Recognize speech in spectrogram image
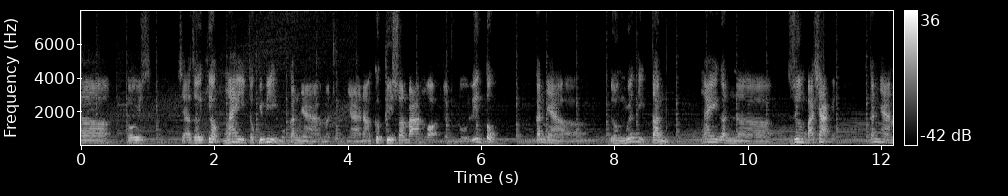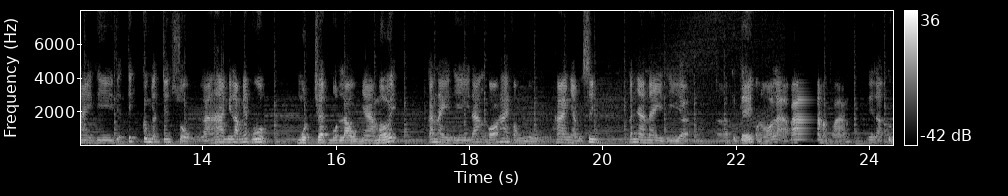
uh, tôi sẽ giới thiệu ngay cho quý vị một căn nhà mà chủ nhà đang cực kỳ xoắn bán gọi cho chúng tôi liên tục. Căn nhà ở đường Nguyễn Thị Tần ngay gần uh, Dương Bá Trạc ấy. căn nhà này thì diện tích công nhận trên sổ là 25 mét vuông một trệt một lầu nhà mới. Căn này thì đang có hai phòng ngủ hai nhà vệ sinh. Căn nhà này thì uh, thực tế của nó là ba mặt thoáng nên là cực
